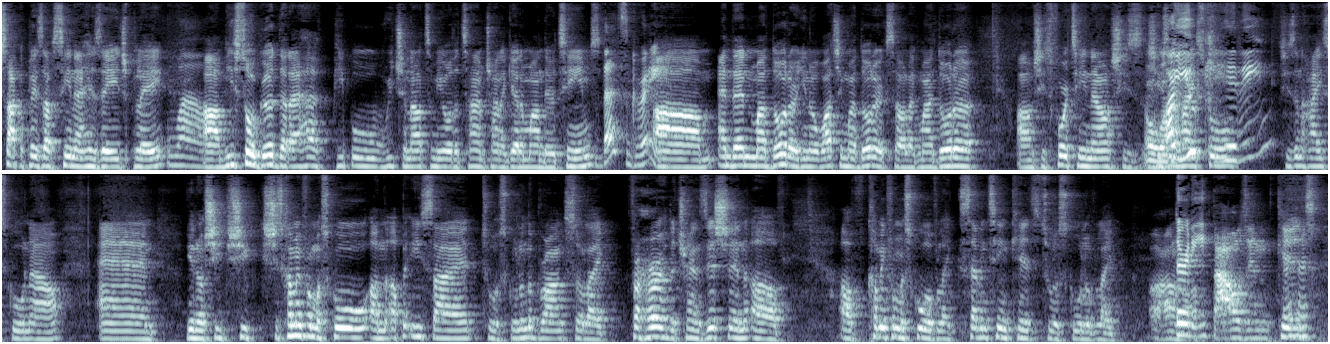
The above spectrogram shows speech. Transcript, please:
soccer players I've seen at his age play. Wow. Um, he's so good that I have people reaching out to me all the time trying to get him on their teams. That's great. Um, and then my daughter, you know, watching my daughter excel. Like my daughter, um, she's 14 now. She's, Oh, she's wow. in Are high you school. kidding? She's in high school now, and you know she she she's coming from a school on the Upper East Side to a school in the Bronx. So like for her, the transition of of coming from a school of like 17 kids to a school of like I don't 30. 1,000 kids. Uh-huh.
